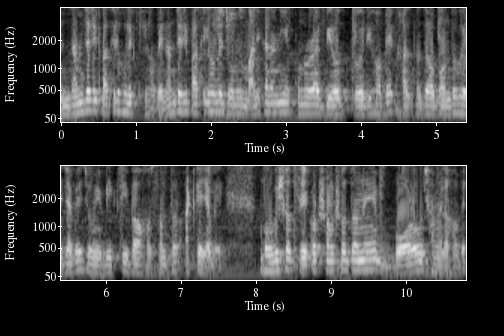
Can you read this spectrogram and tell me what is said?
নামজারি বাতিল হলে কি হবে? নামজারি বাতিল হলে জমি মালিকানা নিয়ে পুনরায় বিরোধ তৈরি হবে, খাজনা দেওয়া বন্ধ হয়ে যাবে, জমি বিক্রি বা হস্তান্তর আটকে যাবে। ভবিষ্যৎ রেকর্ড সংশোধনে বড় ঝামেলা হবে।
